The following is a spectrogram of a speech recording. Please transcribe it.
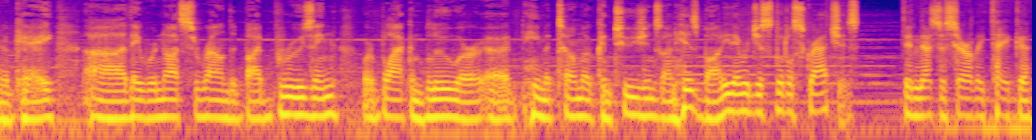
Okay, uh, they were not surrounded by bruising or black and blue or uh, hematoma contusions on his body. They were just little scratches. Didn't necessarily take a,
